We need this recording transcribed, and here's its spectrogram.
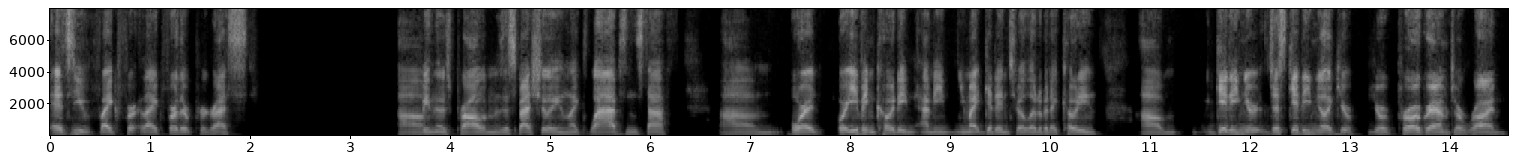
as you like for like further progress um those problems especially in like labs and stuff um or or even coding. I mean you might get into a little bit of coding um getting your just getting like your your program to run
